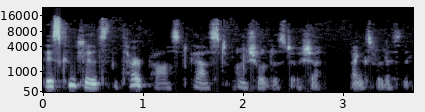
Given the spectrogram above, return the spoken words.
This concludes the third podcast on shoulder dystocia. Thanks for listening.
